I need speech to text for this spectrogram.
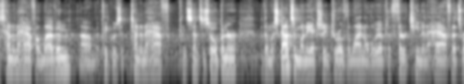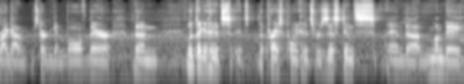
10 and a half, 11. Um, I think it was a 10 and a half consensus opener, but then Wisconsin money actually drove the line all the way up to 13 and a half. That's where I got started to get involved there. But then looked like it hit its its the price point hit its resistance and uh, Monday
